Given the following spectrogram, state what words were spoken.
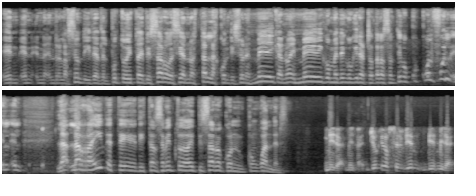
en, en- en- relación, y desde el punto de vista de Pizarro decían no están las condiciones médicas, no hay médicos, me tengo que ir a tratar a Santiago. ¿Cu- ¿Cuál fue el- el- la, la raíz de este distanciamiento de David Pizarro con, con Wanderers? Mira, mira, yo quiero ser bien, bien, mira,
